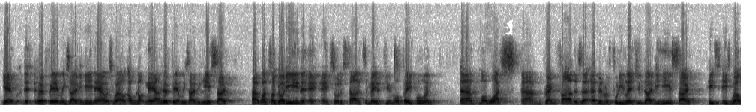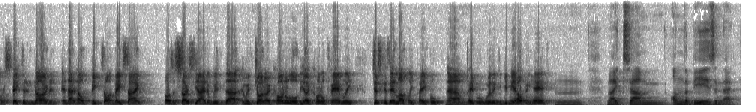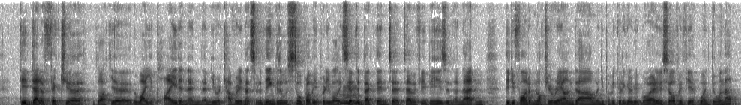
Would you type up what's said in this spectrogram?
yeah, the, her family's over here now as well. Oh, not now. Her family's over here. So uh, once I got in and, and, sort of started to meet a few more people, and um, my wife's um, grandfather's a, a, bit of a footy legend over here, so he's he's well respected and known, and, and that helped big time. Me saying I was associated with uh, with John O'Connell or the O'Connell family just because they're lovely people, um, mm. people willing to give me a helping hand. Mm. Mate, um, on the beers and that, did that affect your like your the way you played and, and, and your recovery and that sort of thing? Because it was still probably pretty well accepted mm. back then to, to have a few beers and, and that. And did you find it knocked you around um, and you probably could have got a bit more out of yourself if you weren't doing that?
